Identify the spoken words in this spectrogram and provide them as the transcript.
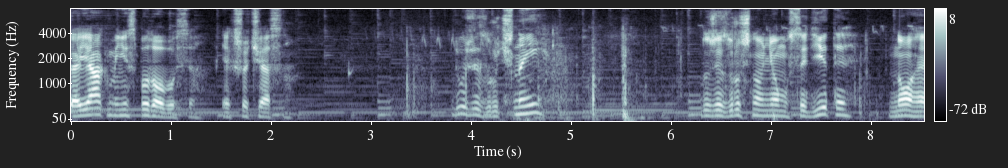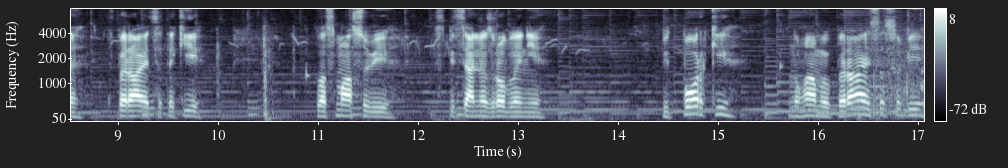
Каяк мені сподобався, якщо чесно. Дуже зручний, дуже зручно в ньому сидіти. Ноги впираються такі пластмасові спеціально зроблені підпорки. Ногами впираєшся собі.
